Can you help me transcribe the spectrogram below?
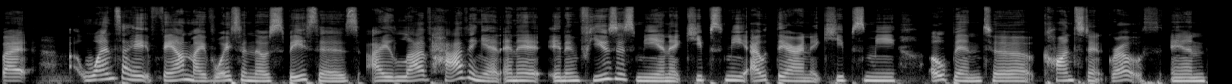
But uh, once I found my voice in those spaces, I love having it and it, it infuses me and it keeps me out there and it keeps me open to constant growth and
